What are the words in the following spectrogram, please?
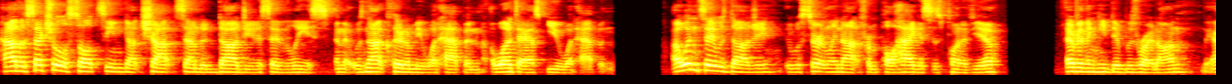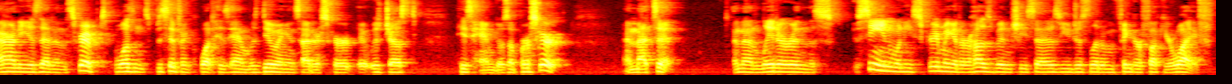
how the sexual assault scene got shot sounded dodgy to say the least, and it was not clear to me what happened. I wanted to ask you what happened. I wouldn't say it was dodgy. It was certainly not from Paul Haggis's point of view. Everything he did was right on. The irony is that in the script, it wasn't specific what his hand was doing inside her skirt. It was just his hand goes up her skirt, and that's it. And then later in the scene, when he's screaming at her husband, she says, "You just let him finger fuck your wife."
